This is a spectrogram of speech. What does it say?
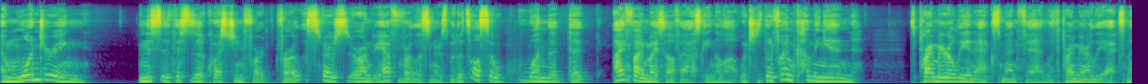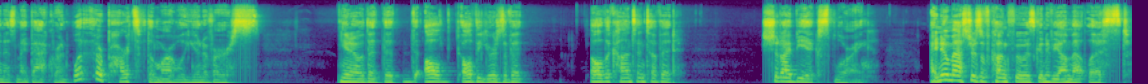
I'm wondering, and this is this is a question for, for our listeners or on behalf of our listeners, but it's also one that, that I find myself asking a lot, which is that if I'm coming in it's primarily an X Men fan with primarily X Men as my background. What other parts of the Marvel Universe you know, that the, the all all the years of it, all the content of it, should I be exploring? I know Masters of Kung Fu is going to be on that list.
